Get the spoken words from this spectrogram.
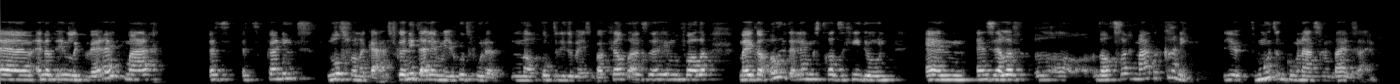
uh, en dat innerlijk werk. Maar het, het kan niet los van elkaar. Dus je kan niet alleen maar je goed voelen en dan komt er niet opeens een bak geld uit de hemel vallen. Maar je kan ook niet alleen maar strategie doen en, en zelf uh, dat zeg maar. Dat kan niet. Je, het moet een combinatie van beide zijn.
